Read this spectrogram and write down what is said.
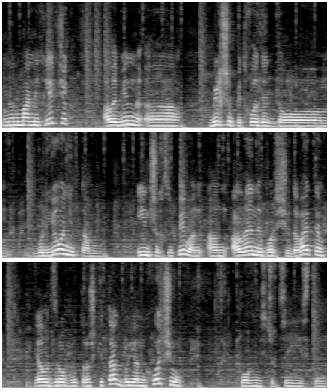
Нормальний хлібчик, але він е, більше підходить до бульйонів, там, інших супів, а- але не борщу. Давайте я от зроблю трошки так, бо я не хочу повністю це їсти.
